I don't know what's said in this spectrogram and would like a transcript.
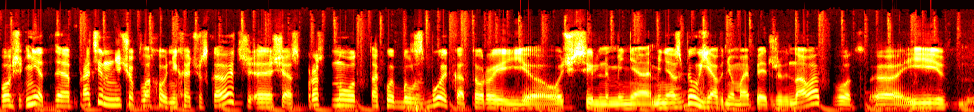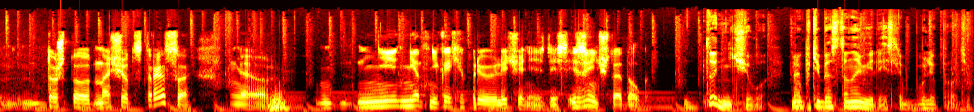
В общем, нет, э, про Тину ничего плохого не хочу сказать сейчас, э, просто, ну, вот такой был сбой, который э, очень сильно меня, меня сбил, я в нем, опять же, виноват, вот, и то, что насчет стресса, не, нет никаких преувеличений здесь. Извините, что я долго. Да ничего. Мы бы тебя остановили, если бы были против.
